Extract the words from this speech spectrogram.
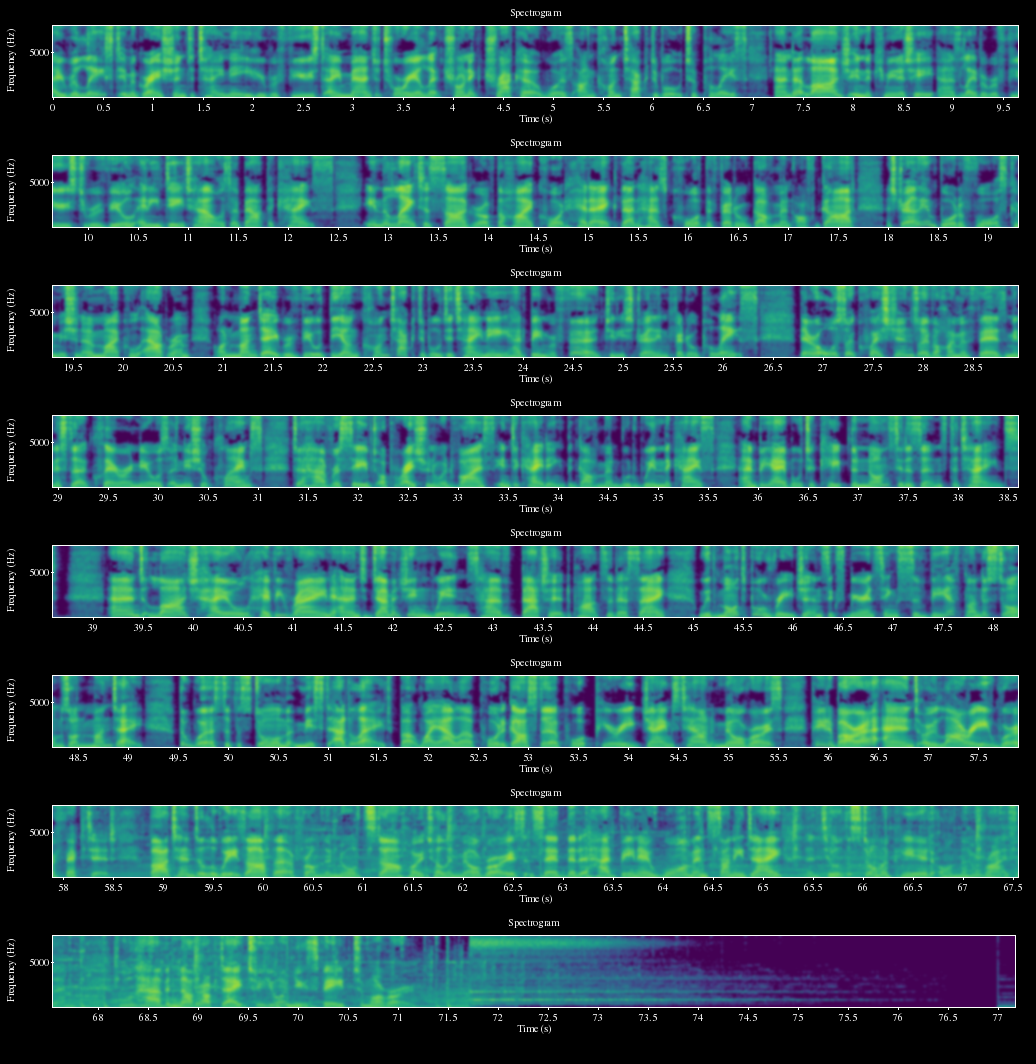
A released immigration detainee who refused a mandatory electronic tracker was uncontactable to police and at large in the community as Labor refused to reveal any details about the case. In the latest saga of the High Court headache that has caught the federal government off guard, Australian Border Force Commissioner Michael Outram on Monday revealed the uncontactable detainee had been referred to the Australian Federal Police. There are also questions over Home Affairs Minister Clare O'Neil Initial claims to have received operational advice indicating the government would win the case and be able to keep the non citizens detained and large hail, heavy rain, and damaging winds have battered parts of SA, with multiple regions experiencing severe thunderstorms on Monday. The worst of the storm missed Adelaide, but Whyalla, Port Augusta, Port Pirie, Jamestown, Melrose, Peterborough, and Olary were affected. Bartender Louise Arthur from the North Star Hotel in Melrose said that it had been a warm and sunny day until the storm appeared on the horizon. We'll have another update to your newsfeed tomorrow.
